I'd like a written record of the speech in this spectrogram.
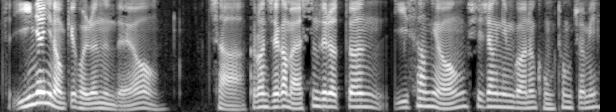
2년이 넘게 걸렸는데요. 자, 그런 제가 말씀드렸던 이상형 시장님과는 공통점이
